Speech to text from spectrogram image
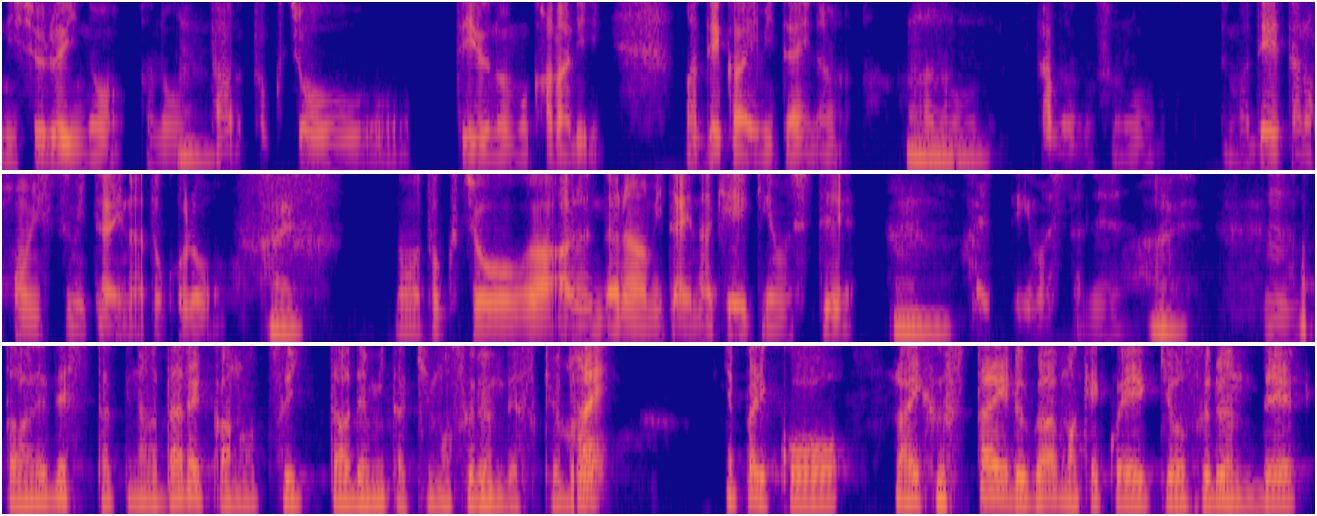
2種類の、あの、うん、特徴っていうのもかなり、まあ、でかいみたいな、あの、多分、その、まあ、データの本質みたいなところの特徴があるんだな、みたいな経験をして、帰ってきましたね。はい。うん、あとあれでしたっけ？なんか誰かのツイッターで見た気もするんですけど、はい、やっぱりこう、ライフスタイルがまあ結構影響するんで、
